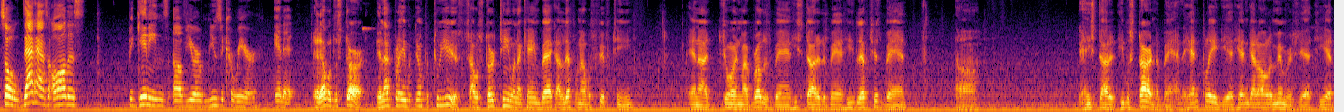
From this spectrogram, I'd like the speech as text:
So that has all this beginnings of your music career in it. And that was the start. And I played with them for two years. So I was 13 when I came back. I left when I was 15. And I joined my brother's band. He started a band. He left his band. Uh, and he started, he was starting a band. They hadn't played yet. He hadn't got all the members yet. He had,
